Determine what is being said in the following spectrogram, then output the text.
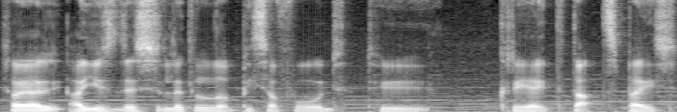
So I, I use this little piece of wood to create that space.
